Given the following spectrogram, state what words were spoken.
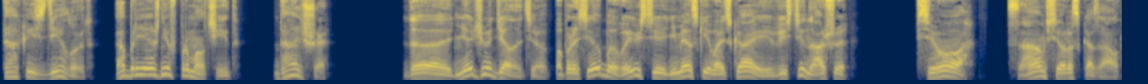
так и сделают. А Брежнев промолчит. Дальше. Да нечего делать, попросил бы вывести немецкие войска и ввести наши. Все, сам все рассказал.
